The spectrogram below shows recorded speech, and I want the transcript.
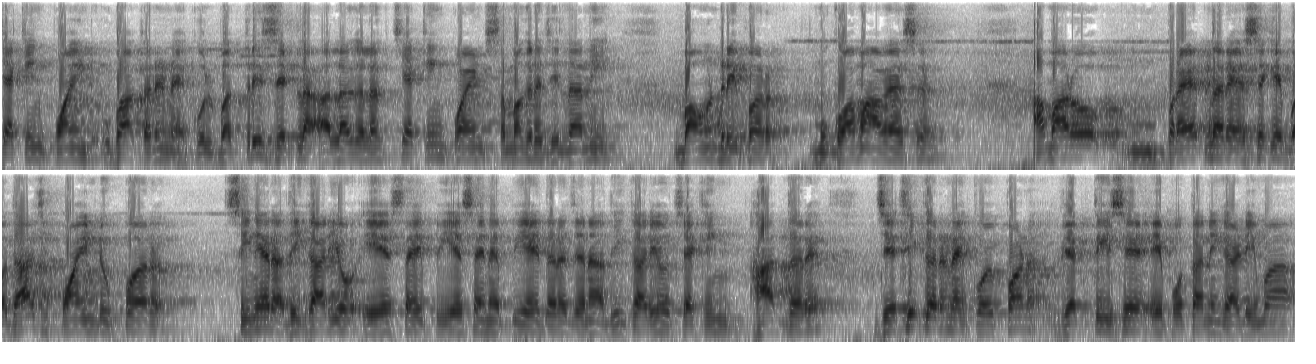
ચેકિંગ પોઈન્ટ ઊભા કરીને કુલ બત્રીસ જેટલા અલગ અલગ ચેકિંગ પોઈન્ટ સમગ્ર જિલ્લાની બાઉન્ડ્રી પર મૂકવામાં આવ્યા છે. અમારો પ્રયત્ન રહેશે કે બધા જ પોઈન્ટ ઉપર સિનિયર અધિકારીઓ એએસઆઈ પીએસઆઈ અને પીઆઈ દરજ્જાના અધિકારીઓ ચેકિંગ હાથ ધરે. જેથી કરીને કોઈપણ વ્યક્તિ છે એ પોતાની ગાડીમાં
